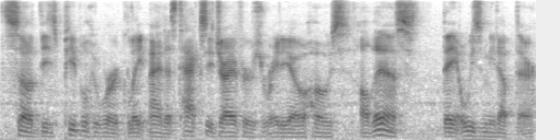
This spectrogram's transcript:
so these people who work late night as taxi drivers, radio hosts, all this, they always meet up there.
